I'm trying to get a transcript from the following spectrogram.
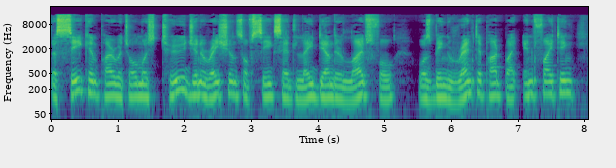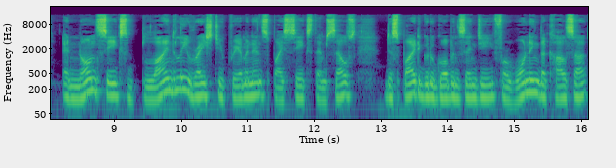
the Sikh empire, which almost two generations of Sikhs had laid down their lives for, was being rent apart by infighting, and non Sikhs blindly raised to preeminence by Sikhs themselves, despite Guru Gobind Singh Ji for warning the Khalsa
